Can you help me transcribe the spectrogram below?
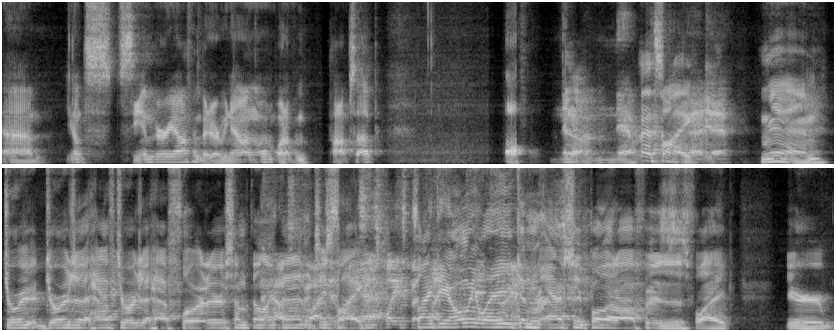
Um, you don't see them very often, but every now and then one of them pops up. Awful. Never, Yeah. never. That's happened. like- Uh, yeah. Man, Georgia, Georgia, half Georgia, half Florida, or something like that. It's just divided like license plates, it's but like the only way you can worse. actually pull that off is if like your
